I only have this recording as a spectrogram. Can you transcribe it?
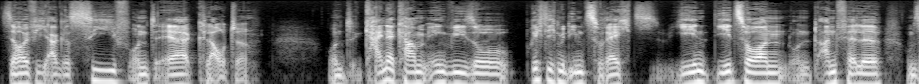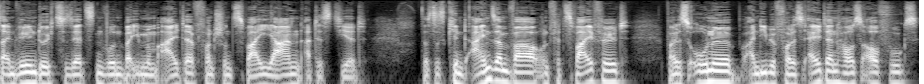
sehr häufig aggressiv und er klaute. Und keiner kam irgendwie so richtig mit ihm zurecht. Jezorn und Anfälle, um seinen Willen durchzusetzen, wurden bei ihm im Alter von schon zwei Jahren attestiert. Dass das Kind einsam war und verzweifelt, weil es ohne ein liebevolles Elternhaus aufwuchs,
